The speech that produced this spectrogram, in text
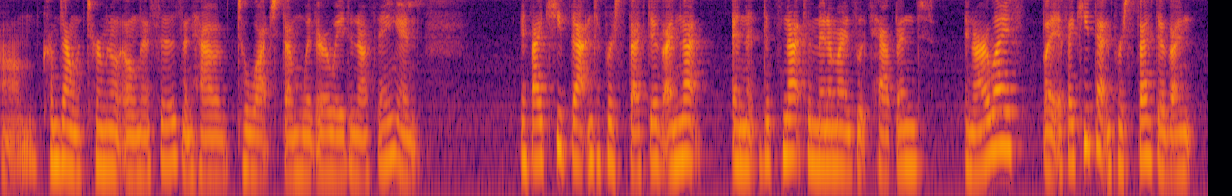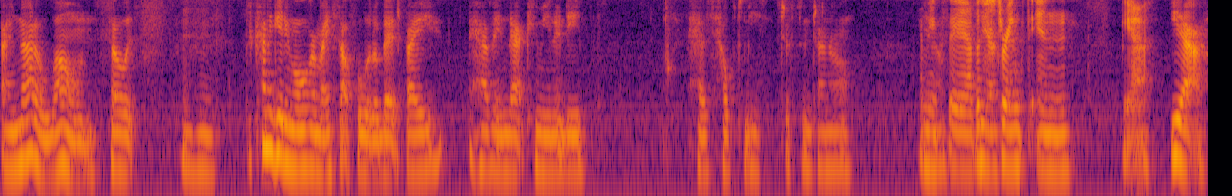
um, come down with terminal illnesses and have to watch them wither away to nothing. And if I keep that into perspective, I'm not, and that's not to minimize what's happened in our life, but if I keep that in perspective, I'm I'm not alone. So it's kind of getting over myself a little bit by having that community has helped me just in general. That makes yeah, the Yeah. strength in yeah. Yeah.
